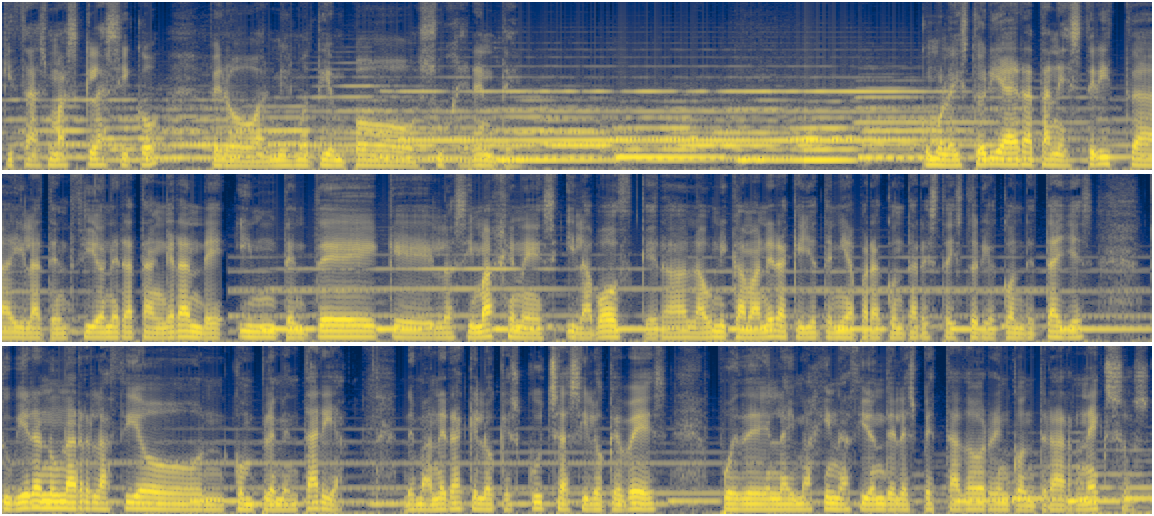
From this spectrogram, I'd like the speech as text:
quizás más clásico, pero al mismo tiempo sugerente como la historia era tan estricta y la atención era tan grande, intenté que las imágenes y la voz, que era la única manera que yo tenía para contar esta historia con detalles, tuvieran una relación complementaria, de manera que lo que escuchas y lo que ves puede en la imaginación del espectador encontrar nexos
